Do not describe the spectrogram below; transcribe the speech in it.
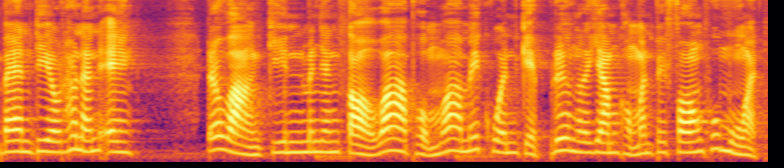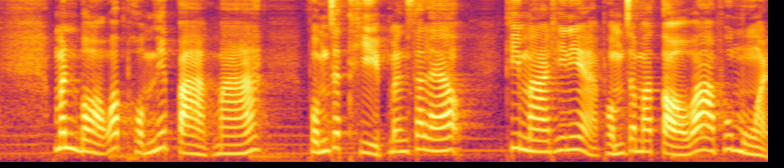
แบรนด์เดียวเท่านั้นเอง ระหว่างกินมันยังต่อว่าผมว่าไม่ควรเก็บเรื่องระยำของมันไปฟ้องผู้หมวด มันบอกว่าผมนี่ปากหมา ผมจะถีบมันซะแล้ว ที่มาที่เนี่ย ผมจะมาต่อว่าผู้หมวด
